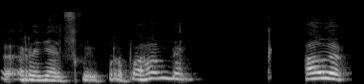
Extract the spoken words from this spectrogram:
радянської пропаганди, але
